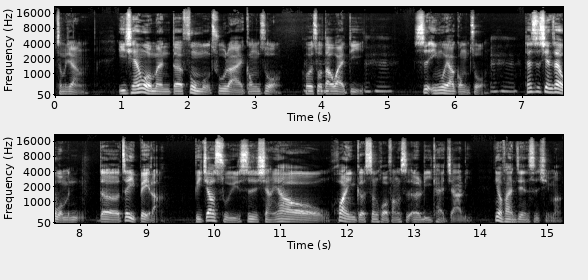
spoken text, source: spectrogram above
怎么讲？以前我们的父母出来工作，或者说到外地，是因为要工作。但是现在我们的这一辈啦，比较属于是想要换一个生活方式而离开家里。你有发现这件事情吗？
